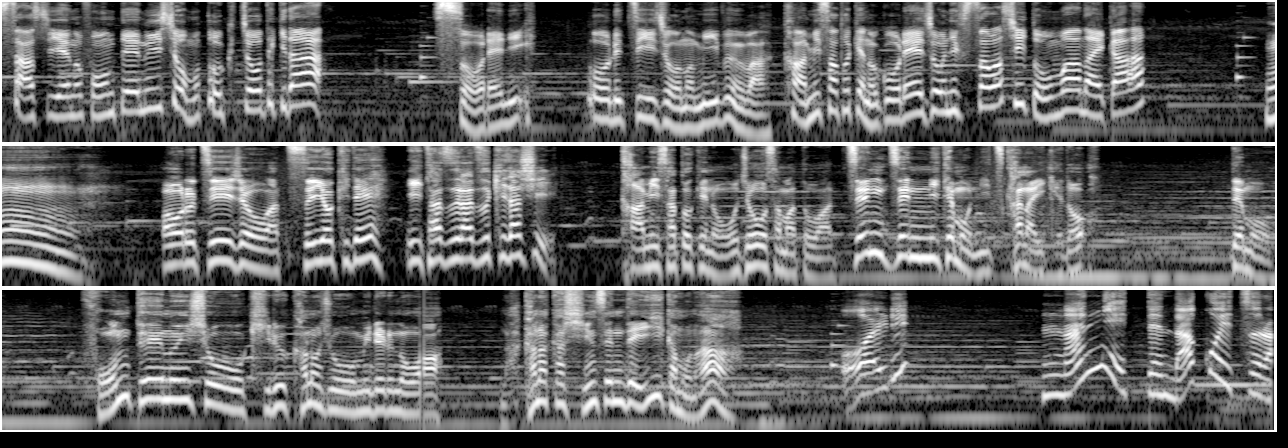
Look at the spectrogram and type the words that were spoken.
挿絵のフォンテーヌ衣装も特徴的だ。それにオルツィ城の身分は上里家のご令嬢にふさわしいと思わないか？うーん。オルツィ城は強気でいたずら好きだし上里家のお嬢様とは全然似ても似つかないけど。でもフォンテーヌ衣装を着る彼女を見れるのはなかなか新鮮でいいかもな。おり何言ってんだこいつら。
